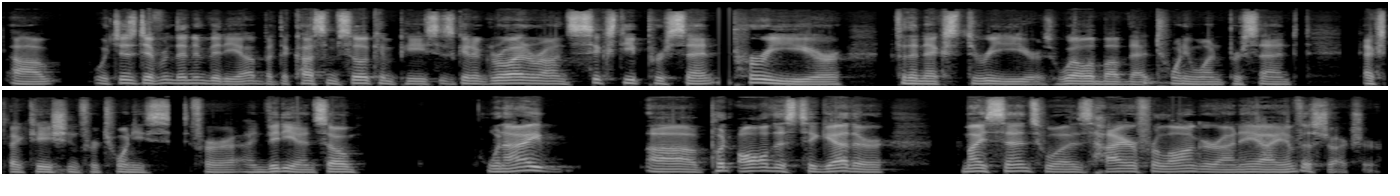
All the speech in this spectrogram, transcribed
uh, which is different than NVIDIA, but the custom silicon piece is going to grow at around 60% per year for the next three years, well above that 21% expectation for 20 for NVIDIA. And so when I uh, put all this together, my sense was higher for longer on AI infrastructure.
